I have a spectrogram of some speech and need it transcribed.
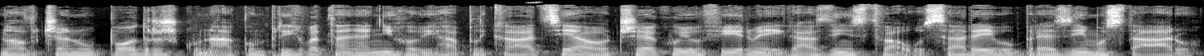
Novčanu podršku nakon prihvatanja njihovih aplikacija očekuju firme i gazdinstva u Sarajevu, Brezi i Mostaru,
